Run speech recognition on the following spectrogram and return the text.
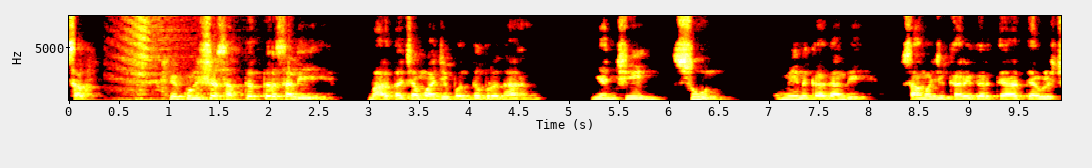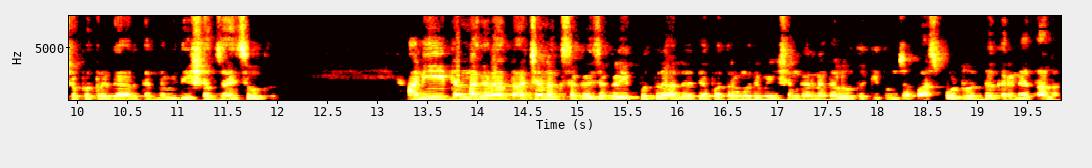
चला. एकोणीसशे सत्याहत्तर साली भारताच्या माजी पंतप्रधान यांची सून मेनका गांधी सामाजिक कार्यकर्त्या त्यावेळेसच्या पत्रकार त्यांना विदेशात जायचं होतं. आणि त्यांना घरात अचानक सकाळी सकाळी एक पत्र आलं. त्या पत्रामध्ये मेन्शन करण्यात आलं होतं की तुमचा पासपोर्ट रद्द करण्यात आला.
